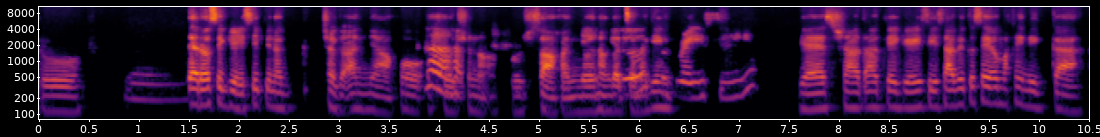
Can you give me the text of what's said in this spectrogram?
true. Mm. Pero si Gracie, pinagtsagaan niya ako, approach na approach sa akin noon hanggang you sa naging, Gracie. yes, shout out kay Gracie. Sabi ko sa'yo, makinig ka.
